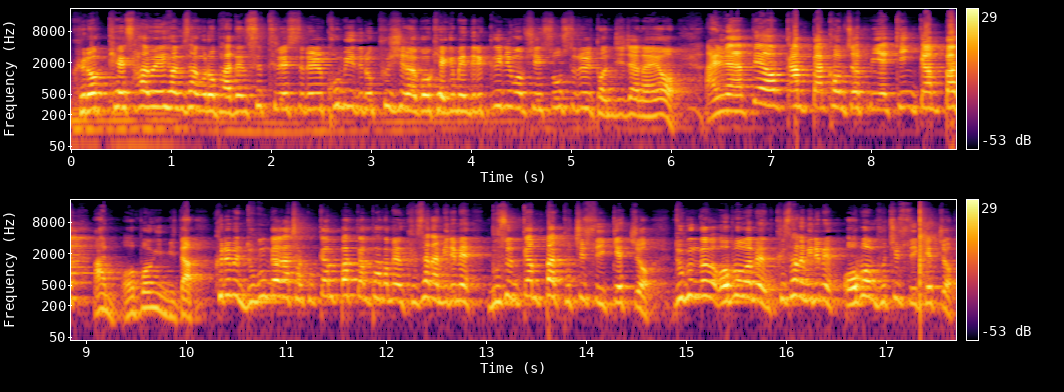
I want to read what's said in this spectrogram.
그렇게 사회 현상으로 받은 스트레스를 코미디로 푸시라고 개그맨들이 끊임없이 소스를 던지잖아요. 안녕하세요. 깜빡 홈쇼핑의 킹 깜빡. 안 어벙입니다. 그러면 누군가가 자꾸 깜빡깜빡하면 그 사람 이름에 무슨 깜빡 붙일 수 있겠죠. 누군가가 어벙하면 그 사람 이름에 어벙 붙일 수 있겠죠.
